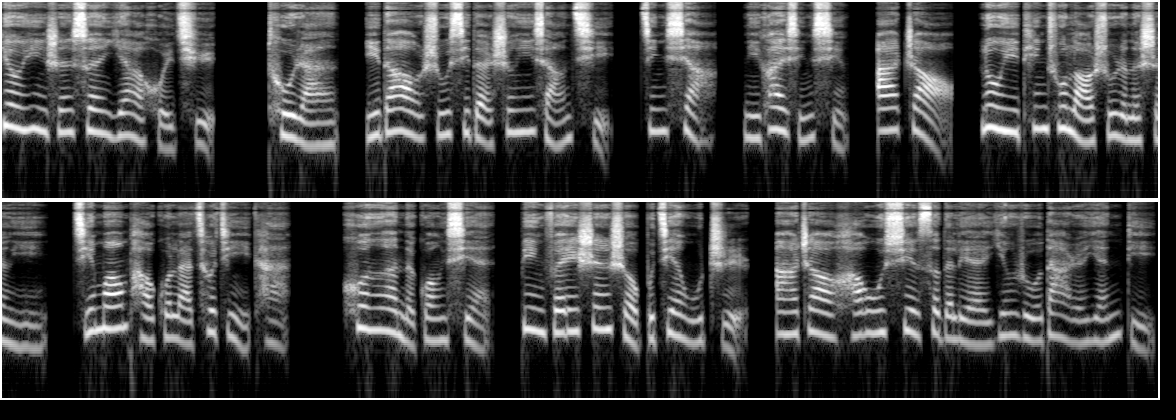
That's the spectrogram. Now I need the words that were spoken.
又硬生生咽了回去。突然，一道熟悉的声音响起：“惊吓，你快醒醒！”阿赵。陆毅听出老熟人的声音，急忙跑过来，凑近一看，昏暗的光线并非伸手不见五指。阿赵毫无血色的脸映入大人眼底，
